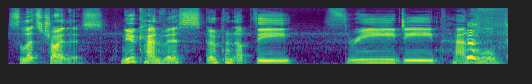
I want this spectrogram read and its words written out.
So let's try this. New canvas. Open up the 3D panel.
